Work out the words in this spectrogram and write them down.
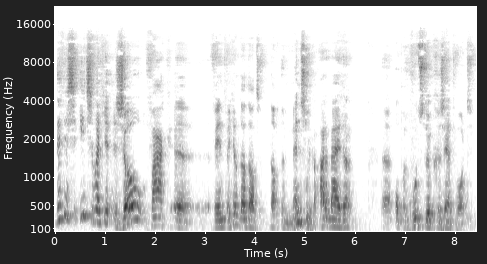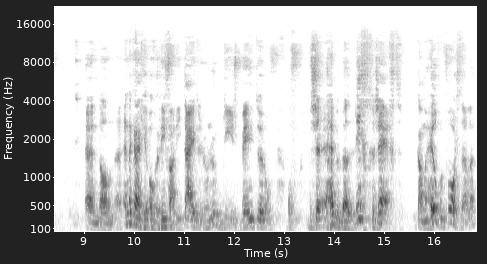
dit is iets wat je zo vaak. Uh, vindt, weet je, dat, dat, dat een menselijke arbeider uh, op een voetstuk gezet wordt. En dan, uh, en dan krijg je ook rivaliteiten. Die is beter. Of, of ze hebben wellicht gezegd. Ik kan me heel goed voorstellen.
